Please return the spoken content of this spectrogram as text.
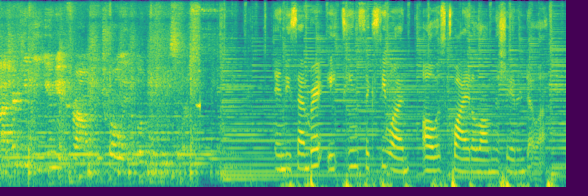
uh, try to keep the Union from controlling the local resource. In December 1861, all was quiet along the Shenandoah.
